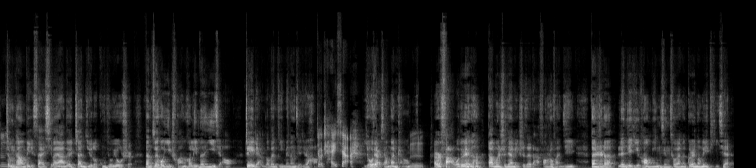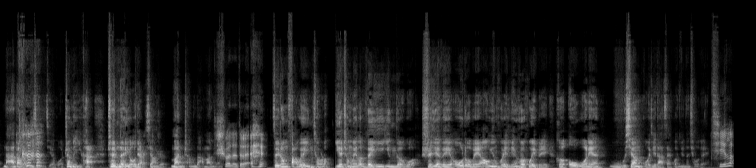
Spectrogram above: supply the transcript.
嗯？整场比赛西班牙队占据了控球优势，但最后一传和临门一脚这两个问题没能解决好，就差一下儿，有点像曼城。嗯，而法国队呢，大部分时间里是在打防守反击，但是呢，人家依靠明星球员的个人能力体现，拿到了理想的结果。这么一看，真的有点像是曼城打曼联。说的对，最终法国队赢球了，也成为了唯一赢得过世界杯、欧洲杯、奥运会、联合会杯和欧国联五项国际大赛冠军的球队。齐了，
